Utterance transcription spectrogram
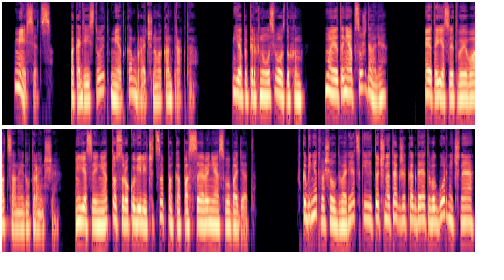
— месяц, пока действует метка брачного контракта». Я поперхнулась воздухом. Мы это не обсуждали. Это если твоего отца найдут раньше. Если нет, то срок увеличится, пока пассера не освободят. В кабинет вошел дворецкий, и точно так же, как до этого горничная,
